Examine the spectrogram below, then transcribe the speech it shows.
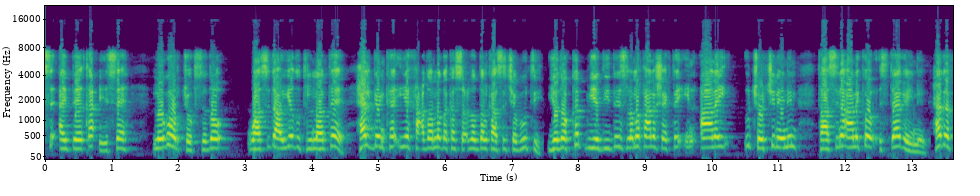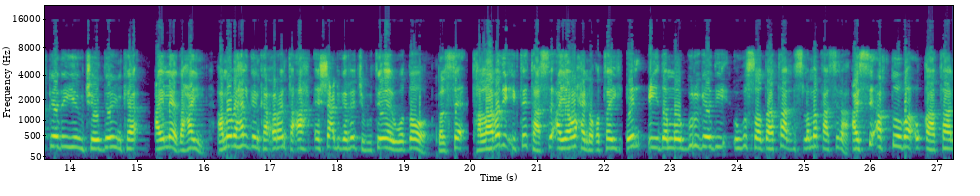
si ay deeqa ciise looga hor joogsado waa sidaa iyadu tilmaantee halganka iyo kacdoonnada ka socda dalkaasi jabuuti iyadoo ka biyadiiday islamarkaana sheegtay in aanay u joojinaynin taasina aanay ka hor istaagaynin hadafkeeda iyo ujeedooyinka ay leedahay amaba halganka xoreynta ah ee shacbiga reer jabuuti ee ay waddo balse tallaabadii xigtay taasi ayaa waxay noqotay. In ciidamo gurigeedii ugu soo daataan islamarkaasina ay si afduuba u qaataan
